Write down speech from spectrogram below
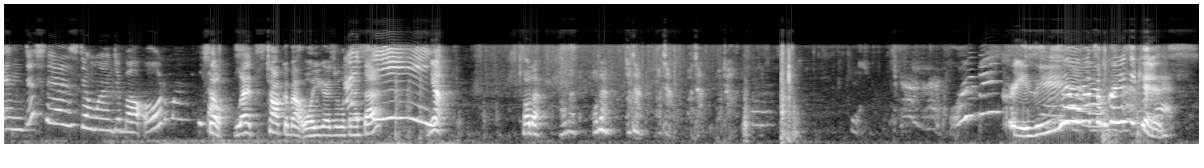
and this is the one about old ones. So let's talk about while you guys are looking at that. see. Yeah. Hold on. Hold on. Hold on. Hold on. Hold on. Hold on. Hold on. We're being crazy. We got some crazy kids.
